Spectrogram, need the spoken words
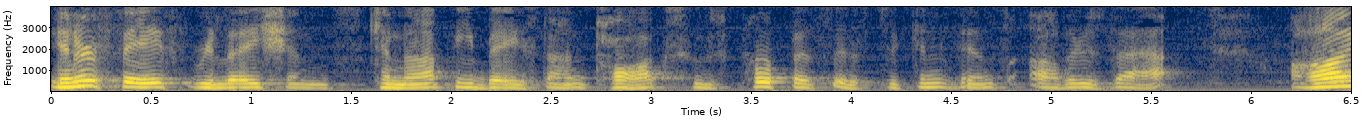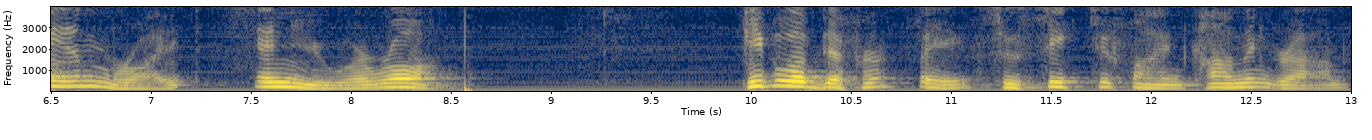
Interfaith relations cannot be based on talks whose purpose is to convince others that I am right and you are wrong. People of different faiths who seek to find common ground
